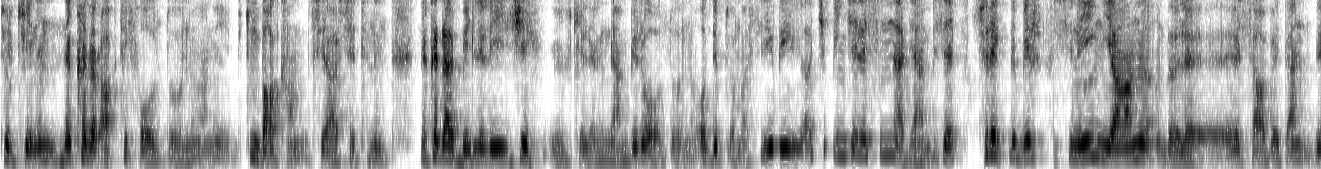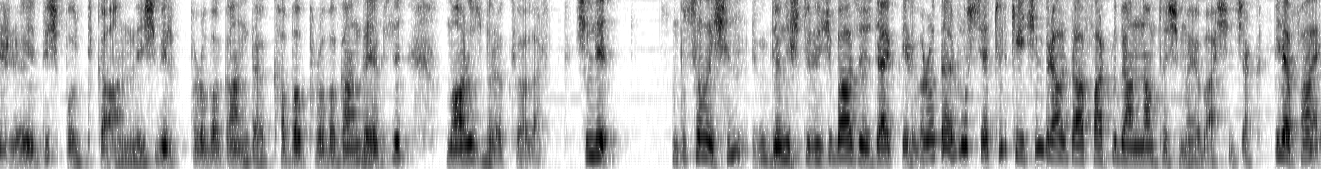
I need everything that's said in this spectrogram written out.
Türkiye'nin ne kadar aktif olduğunu hani bütün Balkan siyasetinin ne kadar belirleyici ülkelerinden biri olduğunu o diplomasiyi bir açıp incelesinler. Yani bize sürekli bir sineğin yağını böyle hesap eden bir e, dış politika anlayışı, bir propaganda, kaba propagandaya bizi maruz bırakıyorlar. Şimdi bu savaşın dönüştürücü bazı özellikleri var. O da Rusya Türkiye için biraz daha farklı bir anlam taşımaya başlayacak. Bir defa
